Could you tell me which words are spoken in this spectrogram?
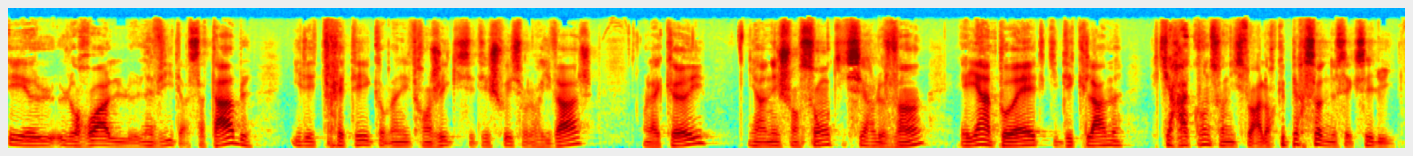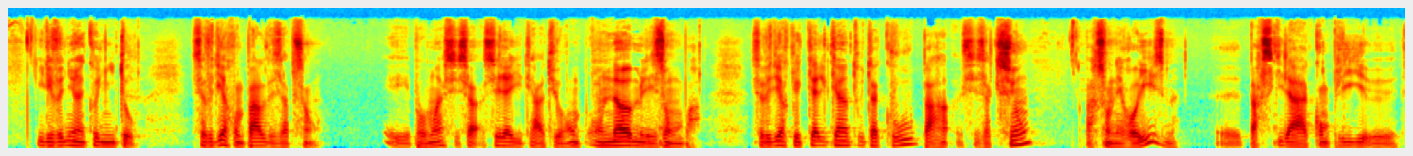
et euh, le roi l'invite à sa table. Il est traité comme un étranger qui s'est échoué sur le rivage. On l'accueille. Il y a un échanson qui sert le vin et il y a un poète qui déclame et qui raconte son histoire alors que personne ne sait que c'est lui. Il est venu incognito. Ça veut dire qu'on parle des absents. Et pour moi, c'est ça, c'est la littérature. on nomme les ombres. Ça veut dire que quelqu'un, tout à coup, par ses actions, par son héroïsme, parce qu'il a accompli euh,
